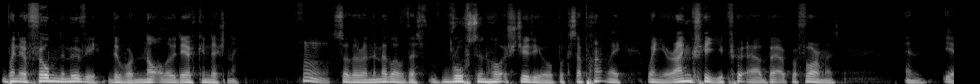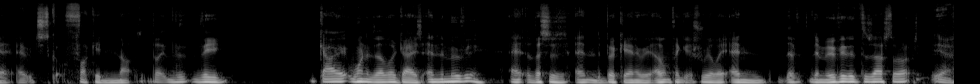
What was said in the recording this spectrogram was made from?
When they were filming the movie, they were not allowed air conditioning. Hmm. So they're in the middle of this roasting hot studio because apparently when you're angry you put out a better performance. And yeah, it just got fucking nuts. Like the, the guy, one of the other guys in the movie, uh, this is in the book anyway. I don't think it's really in the the movie, The Disaster Artist. Yeah.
